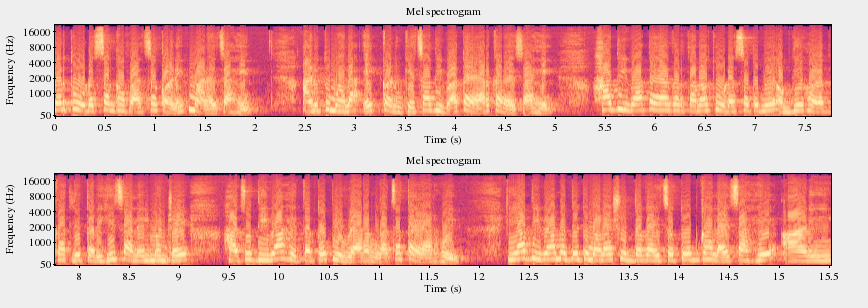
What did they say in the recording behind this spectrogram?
तर थोडंसं गव्हाचं कणिक मारायचं आहे. आणि तुम्हाला एक कणकेचा दिवा तयार करायचा आहे. हा दिवा तयार करताना थोडासा तुम्ही अगदी हळद घातली तरीही चालेल. म्हणजे हा जो दिवा आहे तर तो पिवळ्या रंगाचा तयार होईल. या दिव्यामध्ये तुम्हाला शुद्ध गाईचं तूप घालायचं आहे आणि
